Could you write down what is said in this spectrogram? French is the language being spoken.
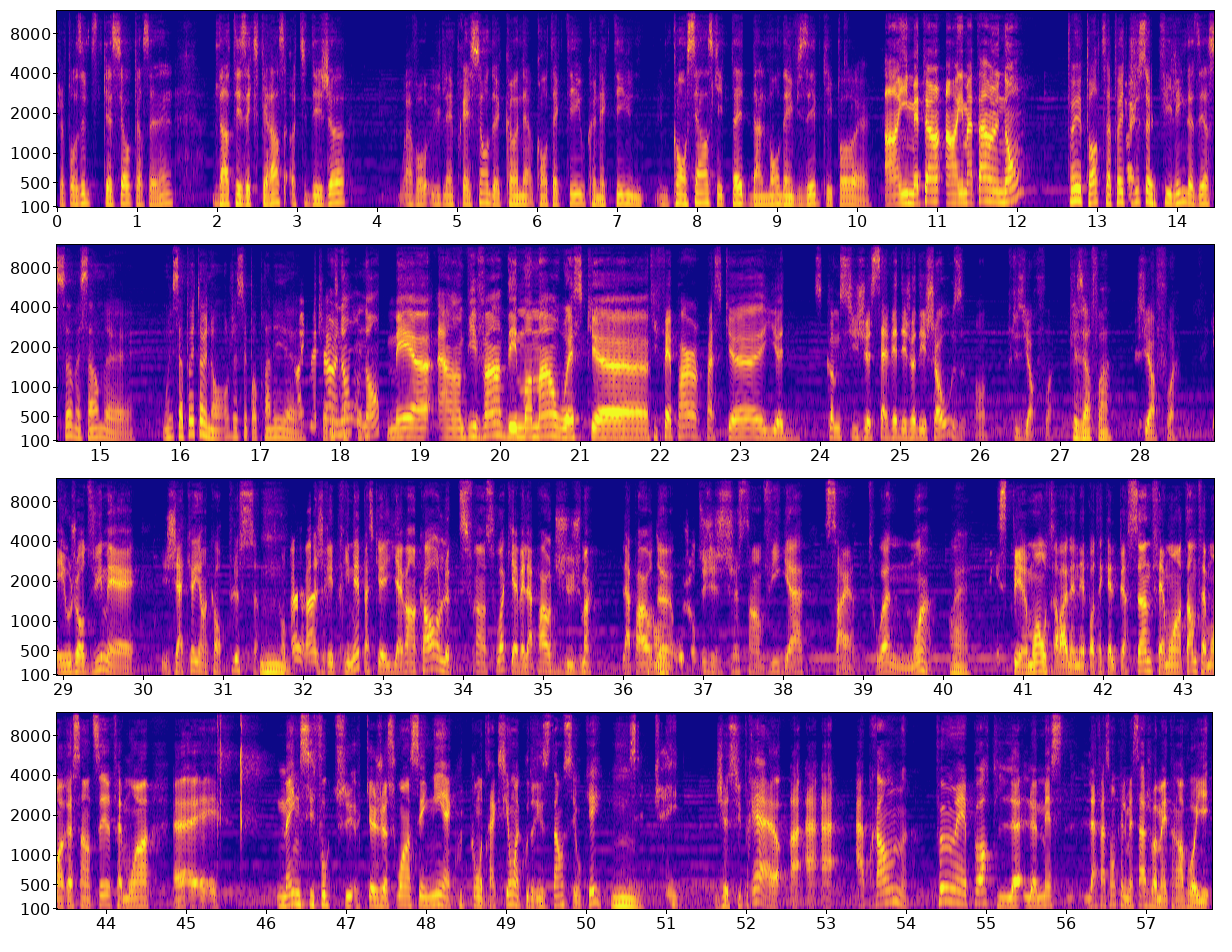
je vais poser une petite question personnelle. Dans tes expériences, as-tu déjà avoir eu l'impression de contacter ou connecter une, conscience qui est peut-être dans le monde invisible, qui n'est pas. Euh, en, y mettant, en y mettant un nom? Peu importe, ça peut être juste un feeling de dire ça, me semble. Euh, oui, ça peut être un nom, je sais pas. Prenez. Euh, en y mettant un nom, non. Mais en vivant des moments où est-ce que. qui fait peur parce que il y a. comme si je savais déjà des choses, plusieurs fois. Plusieurs fois. Plusieurs fois. Et aujourd'hui, mais j'accueille encore plus ça. Tu hmm. comprends? Avant, je réprimais parce qu'il y avait encore le petit François qui avait la peur du jugement. La peur de aujourd'hui, j'ai juste envie, gars, sers-toi de moi. Ouais. Inspire-moi au travers de n'importe quelle personne. Fais-moi entendre, fais-moi ressentir, fais-moi. Euh, euh, euh, même s'il faut que, tu, que je sois enseigné à coup de contraction, à coup de résistance, c'est OK. Hmm. C'est OK. Je suis prêt à, à, apprendre, peu importe le, le la façon que le message va m'être envoyé.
